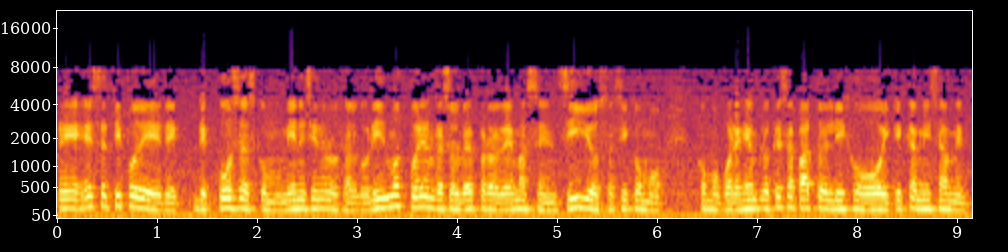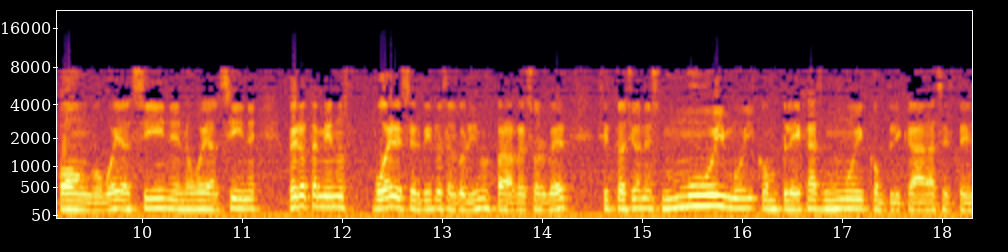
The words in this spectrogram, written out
eh, este tipo de, de, cosas como vienen siendo los algoritmos pueden resolver problemas sencillos así como como por ejemplo qué zapato elijo hoy qué camisa me pongo voy al cine no voy al cine pero también nos puede servir los algoritmos para resolver situaciones muy muy complejas muy complicadas este,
